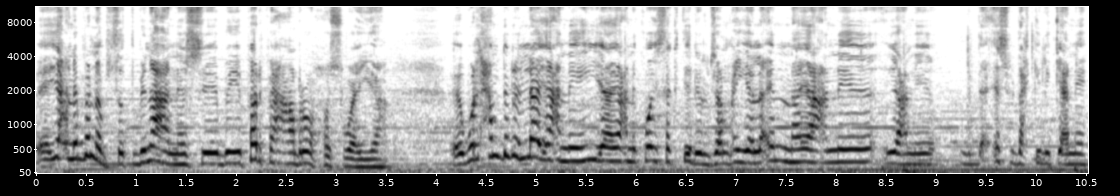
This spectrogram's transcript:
يعني بنبسط بنعنش بفرفع عن روحه شوية. والحمد لله يعني هي يعني كويسة كثير الجمعية لأنها يعني يعني إيش بدي أحكي لك يعني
